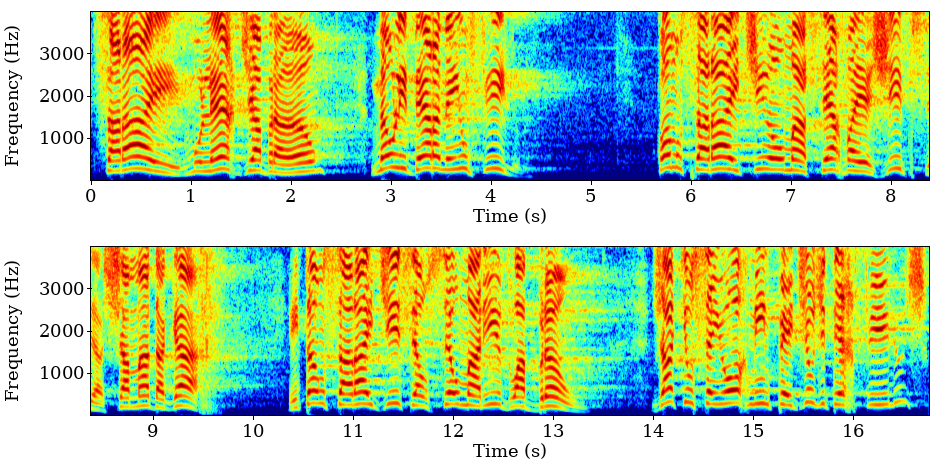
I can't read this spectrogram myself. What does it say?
Sarai, mulher de Abraão, não lhe dera nenhum filho. Como Sarai tinha uma serva egípcia chamada Agar, então Sarai disse ao seu marido Abrão: Já que o Senhor me impediu de ter filhos,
